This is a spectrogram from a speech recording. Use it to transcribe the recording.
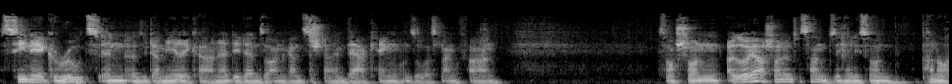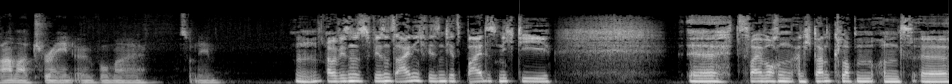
scenic Routes in äh, Südamerika, ne, die dann so an ganz steilen Berg hängen und sowas langfahren. Ist auch schon, also ja, schon interessant, sicherlich so ein Panorama-Train irgendwo mal zu nehmen. Mhm. Aber wir sind uns, wir sind uns einig, wir sind jetzt beides nicht die äh, zwei Wochen an Stand kloppen und äh,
